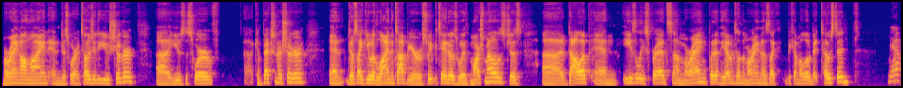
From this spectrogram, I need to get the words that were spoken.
meringue online, and just where it tells you to use sugar, uh, use the swerve uh, confectioner sugar. And just like you would line the top of your sweet potatoes with marshmallows, just uh, dollop and easily spread some meringue. Put it in the oven until the meringue has like become a little bit toasted, yep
